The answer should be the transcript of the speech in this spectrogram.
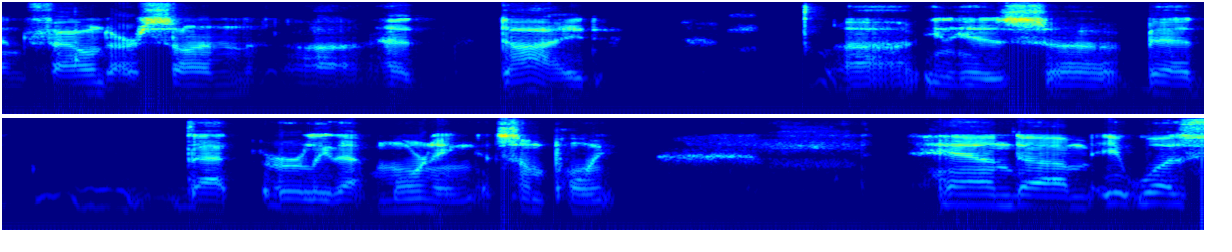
and found our son uh, had died uh, in his uh, bed that early that morning at some point. And um, it was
